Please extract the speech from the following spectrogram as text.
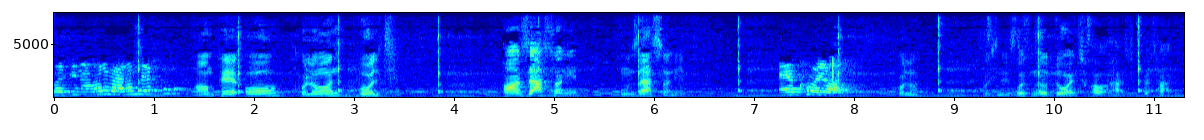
گزینه ها رو برام بخون آمپر او کلون ولت. 15 ثانیه. 15 ثانیه. کلون. کلون. گزینه گزینه دو انتخاب هست بفهم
